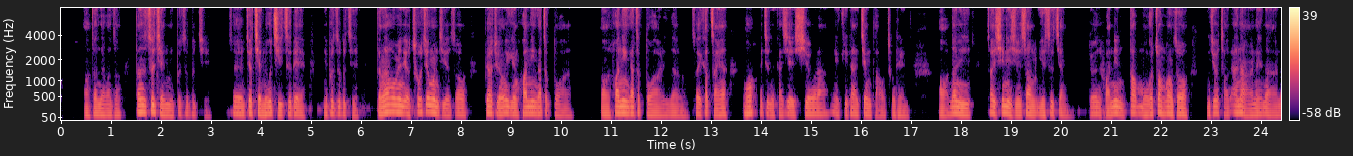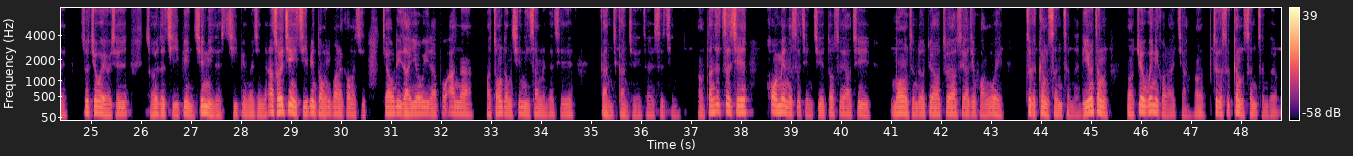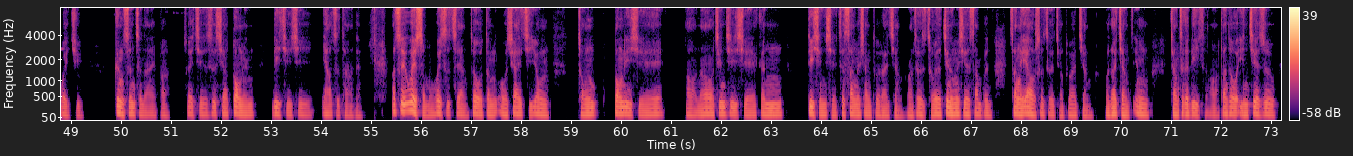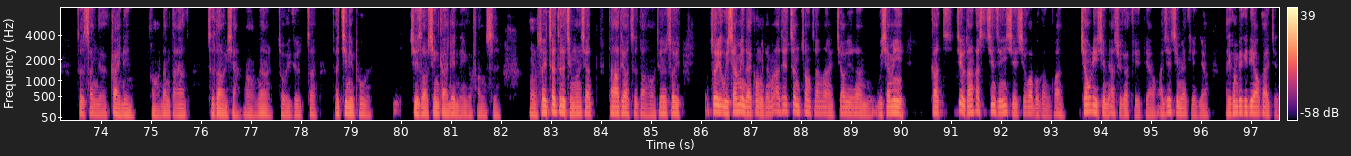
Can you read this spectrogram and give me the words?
哦，战争发生，但是之前你不知不觉，所以就潜伏期之内，你不知不觉，等到后面有出现问题的时候，不要觉得已经反应该足大。哦，反应较足大，你知道吗？所以较知影哦，那就开始会烧啦，因为其他镜头出现。哦，那你在心理学上也是这样，就是反应到某个状况之后，你就会吵啊哪呢哪呢，所以就会有一些所谓的疾病，心理的疾病会出现。啊，所谓心理疾病，通常一般来讲的是焦虑啦、忧郁啦、不安呐，啊，种种心理上的这些感感觉这些事情。哦，但是这些。后面的事情其实都是要去某种程度都要主要是要去防卫这个更深层的理论上哦，就维尼口来讲啊，这个是更深层的畏惧，更深层的害怕，所以其实是需要动员力气去压制它的。那至于为什么会是这样，这我等我下一期用从动力学啊，然后经济学跟地形学这三个向度来讲啊，这个所谓的金融分析的三本。三个要素这个角度来讲，我在讲用讲这个例子啊，但是我引介入这三个概念哦，让大家知道一下啊，那做一个再再进一步介绍新概念的一个方式哦，所以在这个情况下，大家都要知道啊，就是所以所以为什么来讲他们啊，这症状在那里，焦虑在那里，为什么？个就当个精神医学消化不共款，焦虑是不是要随个戒掉，而且是不是要戒掉？你讲要去了解者，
